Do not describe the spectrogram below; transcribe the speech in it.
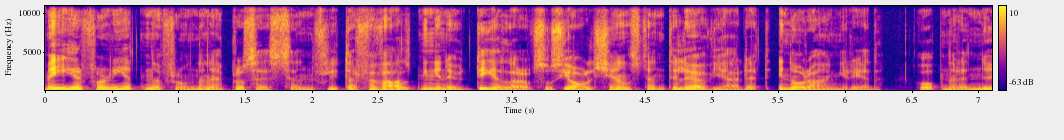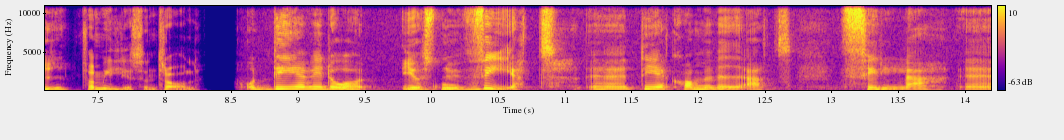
Med erfarenheterna från den här processen flyttar förvaltningen ut delar av socialtjänsten till Lövgärdet i norra Angered och öppnar en ny familjecentral. Och det vi då just nu vet, eh, det kommer vi att fylla eh,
